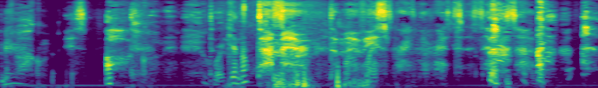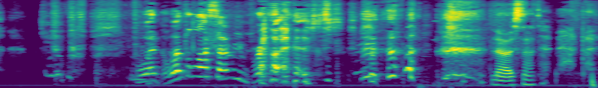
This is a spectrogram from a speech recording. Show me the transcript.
Aquaman is Aquaman. We're gonna the movie. The movie is the rest of this episode. What? What's the last time you brushed? no, it's not that bad, but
